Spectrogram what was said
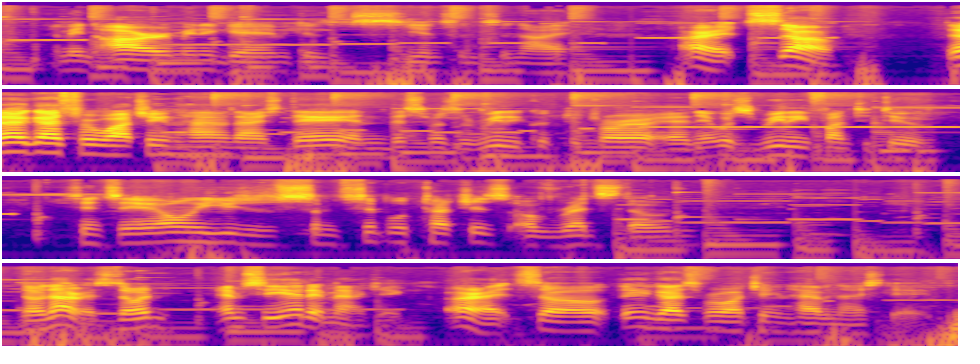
I mean our mini game because it's Yinsens and I. Alright, so thank you guys for watching. Have a nice day. And this was a really quick tutorial and it was really fun to do. Since it only uses some simple touches of redstone. No, not redstone. MC Edit magic. Alright, so thank you guys for watching and have a nice day.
